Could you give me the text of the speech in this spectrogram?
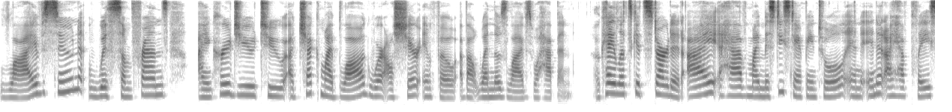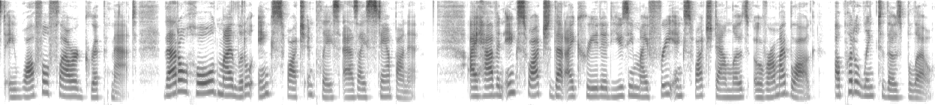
live soon with some friends I encourage you to uh, check my blog where I'll share info about when those lives will happen. Okay, let's get started. I have my MISTI stamping tool, and in it I have placed a waffle flower grip mat. That'll hold my little ink swatch in place as I stamp on it. I have an ink swatch that I created using my free ink swatch downloads over on my blog. I'll put a link to those below.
